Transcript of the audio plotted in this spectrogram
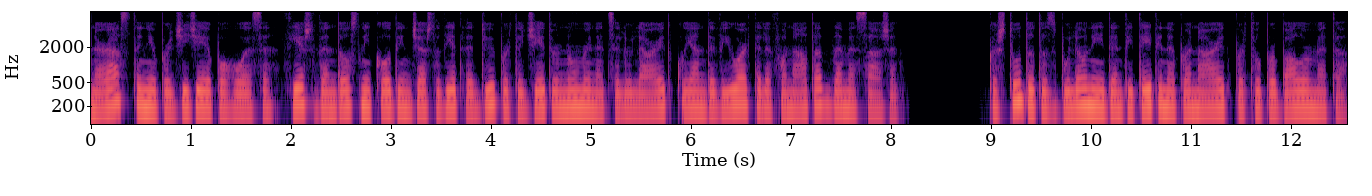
Në rast të një përgjigjeje pohuese, thjesht vendosni kodin gjashtëdhjetë e dy për të gjetur numrin e celularit ku janë devijuar telefonatat dhe mesazhet. Kështu do të zbuloni identitetin e pronarit për t'u përballur me të.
